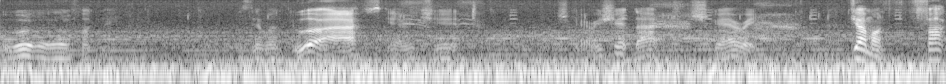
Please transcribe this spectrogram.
Whoa, fuck me. Is there one? Whoa, ah, scary shit. Scary shit, that. Scary. Come on. Fuck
